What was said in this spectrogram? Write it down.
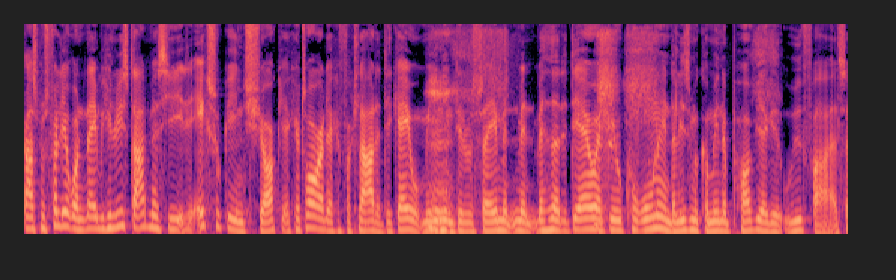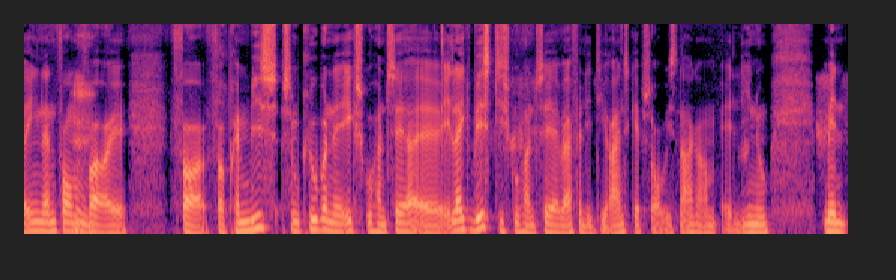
Rasmus, for lige rundt af. Vi kan lige starte med at sige, et eksogen chok. Jeg kan tror godt, jeg kan forklare det. Det gav jo mening, mm. det du sagde. Men, men hvad hedder det? Det er jo, at det er jo coronaen, der ligesom er kommet ind og påvirket udefra. Altså en eller anden form mm. for, øh, for, for præmis, som klubberne ikke skulle håndtere, øh, eller ikke vidste, de skulle håndtere, i hvert fald i de regnskabsår, vi snakker om øh, lige nu. Men,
